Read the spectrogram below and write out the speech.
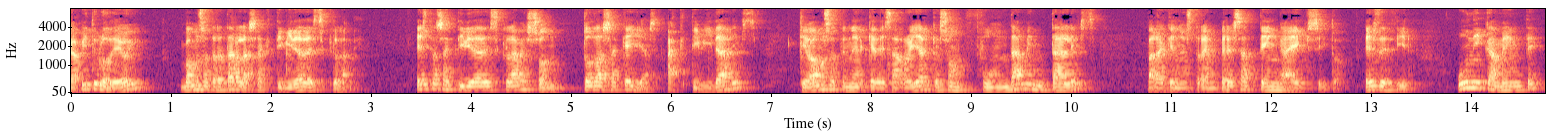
capítulo de hoy vamos a tratar las actividades clave. Estas actividades clave son todas aquellas actividades que vamos a tener que desarrollar que son fundamentales para que nuestra empresa tenga éxito. Es decir, únicamente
